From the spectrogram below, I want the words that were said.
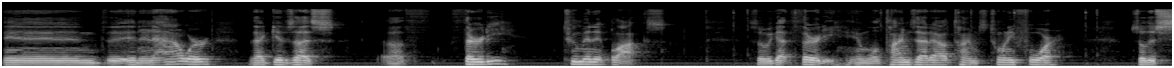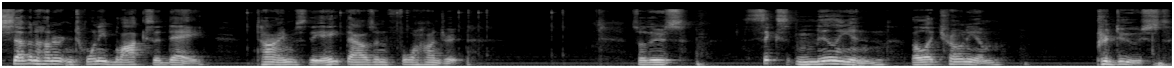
and in an hour that gives us uh, 30 two minute blocks. So we got 30, and we'll times that out times 24. So there's 720 blocks a day times the 8,400. So there's 6 million electroneum produced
